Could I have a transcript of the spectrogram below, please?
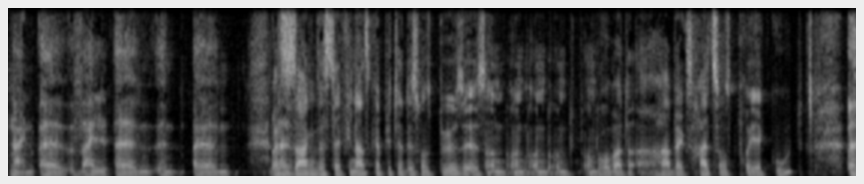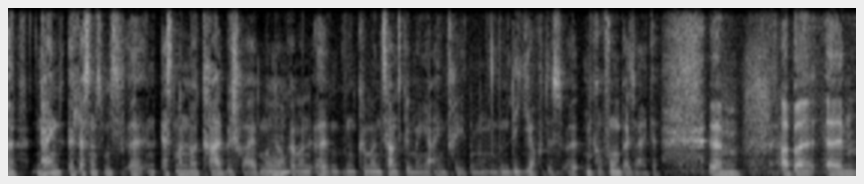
Nein, äh, weil... Äh, äh, weil Sie äh, sagen, dass der Finanzkapitalismus böse ist und, und, und, und, und Robert Habecks Heizungsprojekt gut? Äh, nein, lassen Sie mich erstmal neutral beschreiben und mhm. dann können wir, können wir in Sandgemenge eintreten. Dann lege ich auch das Mikrofon beiseite. Ähm, aber... Ähm,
